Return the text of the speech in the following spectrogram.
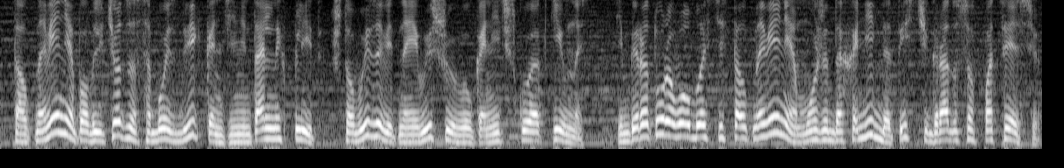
Столкновение повлечет за собой сдвиг континентальных плит, что вызовет наивысшую вулканическую активность. Температура в области столкновения может доходить до 1000 градусов по Цельсию,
